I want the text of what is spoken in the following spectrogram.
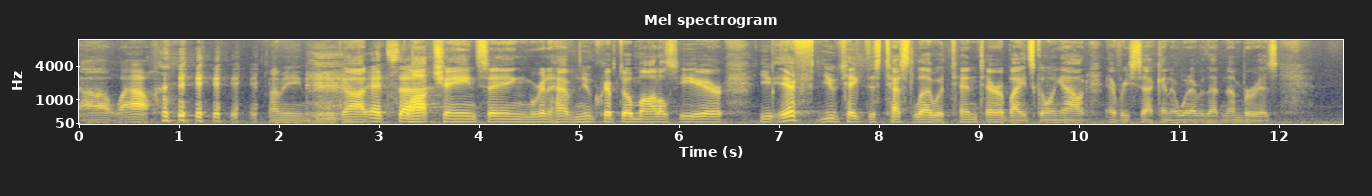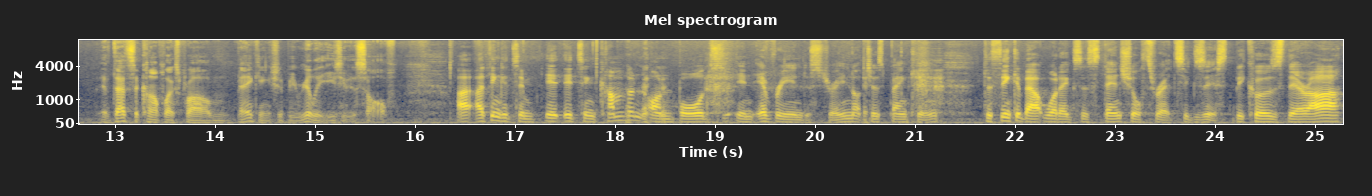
Oh, wow. I mean, we got It's, uh, blockchain saying we're going to have new crypto models here. You, if you take this Tesla with 10 terabytes going out every second or whatever that number is, if that's a complex problem, banking should be really easy to solve. I I think it's, in- it- it's incumbent on boards in every industry, not just banking, to think about what existential threats exist because there are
